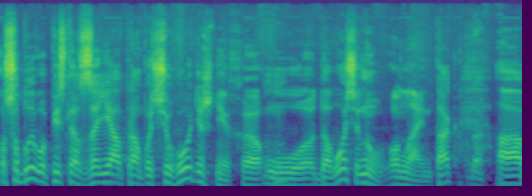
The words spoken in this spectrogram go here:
особливо після заяв Трампа сьогоднішніх е, у Давосі, ну онлайн, так а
